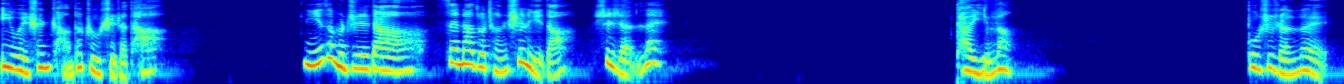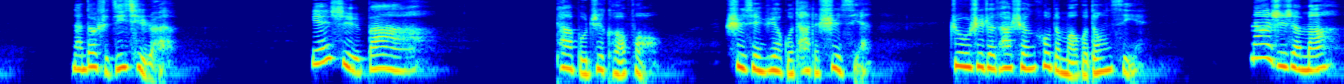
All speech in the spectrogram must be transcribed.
意味深长的注视着他。你怎么知道在那座城市里的是人类？他一愣，不是人类。难道是机器人？也许吧。他不置可否，视线越过他的视线，注视着他身后的某个东西。那是什么？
